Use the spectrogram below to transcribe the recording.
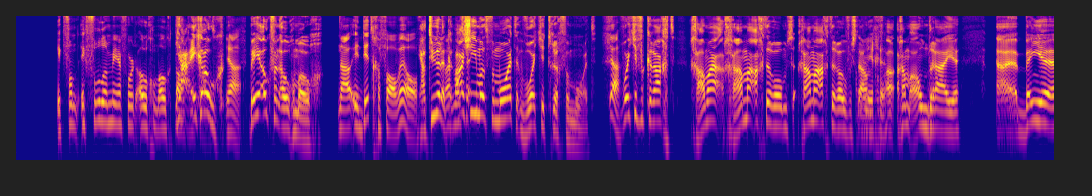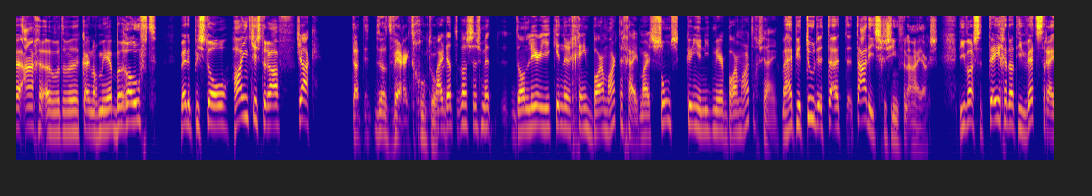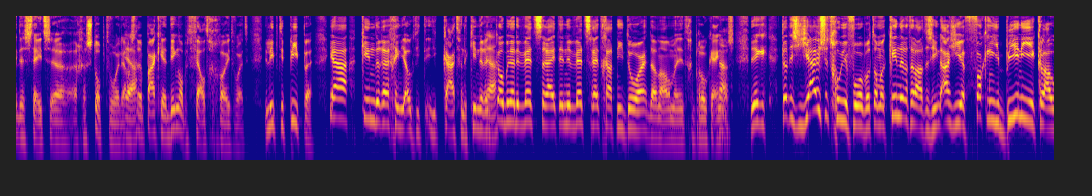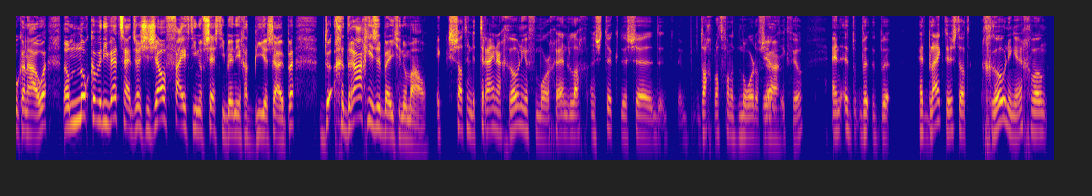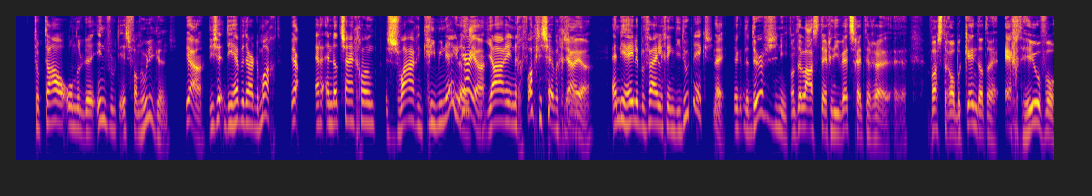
Ik, vond, ik voelde meer voor het oog om oog. Ja, ik ook. Ja, Ben je ook van oog om oog? Nou in dit geval wel. Ja, tuurlijk. Maar- maar als ze- je iemand vermoordt, word je terug vermoord. Ja. Word je verkracht, ga maar, ga maar achterom, ga maar achterover staan, of, ah, ga maar omdraaien. Eh, ben je aange, eh, wat, wat kan je nog meer? Beroofd met een pistool, handjes eraf. Jack. Dat, dat werkt goed hoor. Maar dat was dus met. Dan leer je kinderen geen barmhartigheid. Maar soms kun je niet meer barmhartig zijn. Maar heb je toen Tadic gezien van Ajax? Die was er tegen dat die wedstrijden steeds eh, gestopt worden. Als er een paar keer dingen op het veld gegooid wordt. Die liep te piepen. Ja, kinderen, ging die ook die, die kaart van de kinderen. Ja. Die komen naar de wedstrijd en de wedstrijd gaat niet door. Dan allemaal in het gebroken Engels. Dan denk ik, dat is juist het goede voorbeeld om aan kinderen te laten zien. Als je je fucking je bier niet in je klauwen kan houden, dan nokken we die wedstrijd. Dus als je zelf 15 of 16 bent en je gaat bier zuipen. De, gedraag je ze een beetje normaal. Ik zat in de trein naar Groningen vanmorgen en er lag een stuk, dus eh de, Dagblad van het Noorden of zo, Ja. weet ik veel. En het, be- het, be- het blijkt dus dat Groningen gewoon totaal onder de invloed is van hooligans. Ja, Die, ze- die hebben daar de macht. Ja. En, en dat zijn gewoon zware criminelen. Ja, ja. die jaren in de gevangenis hebben gezeten. ja, ja. En die hele beveiliging die doet niks. Nee. Dat, durven ze niet. Want de laatste tegen die wedstrijd tegen, eh, was er al bekend dat er echt heel veel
